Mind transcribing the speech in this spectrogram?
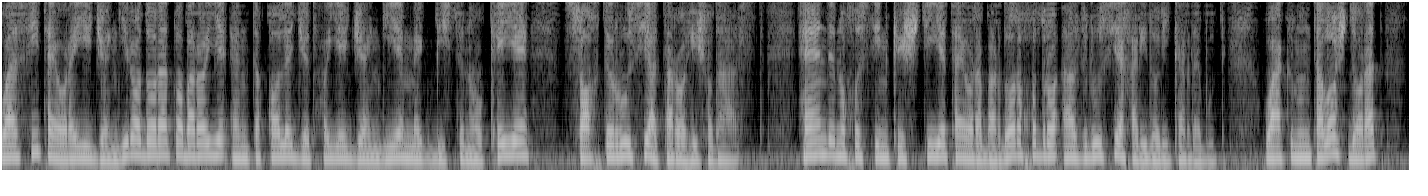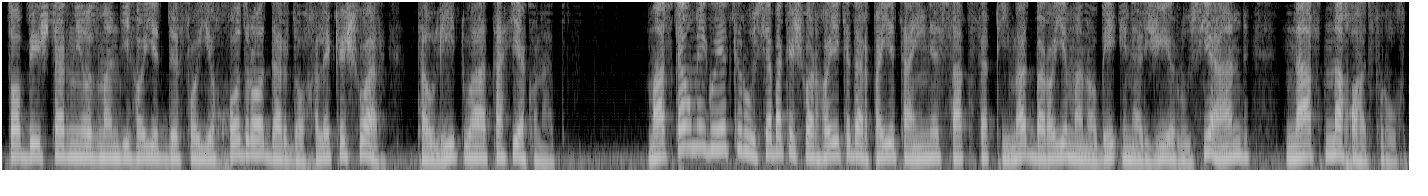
و سی تیاره جنگی را دارد و برای انتقال جتهای جنگی مگ 29 ساخت روسیه طراحی شده است. هند نخستین کشتی تیاره بردار خود را از روسیه خریداری کرده بود و اکنون تلاش دارد تا بیشتر نیازمندی های دفاعی خود را در داخل کشور تولید و تهیه کند. مسکو می‌گوید که روسیه به کشورهایی که در پی تعیین سقف قیمت برای منابع انرژی روسیه اند نفت نخواهد فروخت.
